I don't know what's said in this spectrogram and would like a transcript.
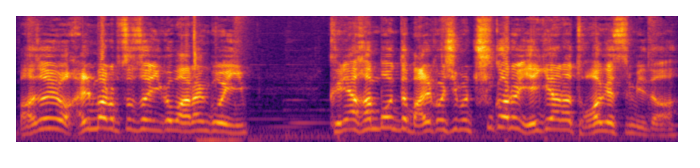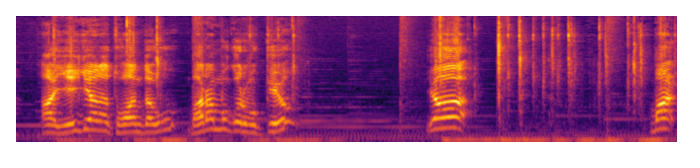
맞아요. 할 말 없어서 이거 말한 거임. 그냥 한 번 더 말 거시면 추가로 얘기 하나 더 하겠습니다. 아 얘기 하나 더 한다고? 말 한 번 걸어볼게요. 야 말.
